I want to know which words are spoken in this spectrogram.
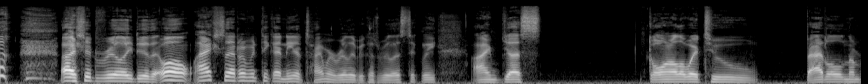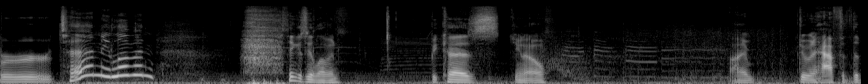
I should really do that. Well, actually, I don't even think I need a timer, really, because realistically, I'm just going all the way to battle number 10, 11? I think it's 11. Because, you know, I'm doing half of the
